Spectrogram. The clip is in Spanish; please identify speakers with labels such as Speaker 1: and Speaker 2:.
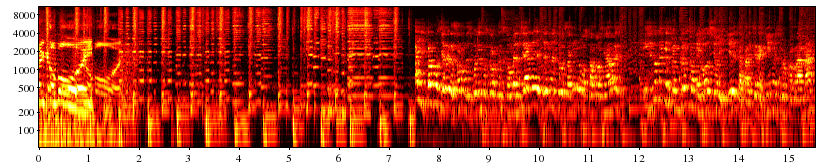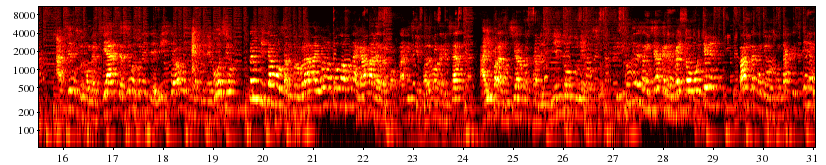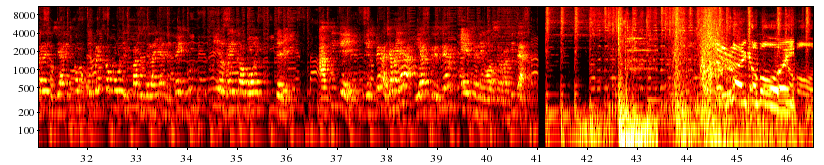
Speaker 1: Rey Cowboy.
Speaker 2: Ahí estamos, ya regresamos después de estos cortes comerciales de nuestros amigos patrocinadores. Y si tú tienes tu empresa o negocio y quieres aparecer aquí en nuestro programa, hacemos tu comercial, te hacemos una entrevista, vamos a tu negocio, te invitamos al programa y bueno, toda una gama de reportajes que podemos realizar ahí para anunciar tu establecimiento o tu negocio. Y si tú quieres anunciarte en el Rey Cowboy basta con que nos contactes en las redes sociales como el Rey Cowboy Espacio Celaya en el Facebook y el Rey Cowboy TV. Así que, ¿qué esperas? Llama ya y haz crecer ese negocio, racita.
Speaker 1: Rey Cowboy.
